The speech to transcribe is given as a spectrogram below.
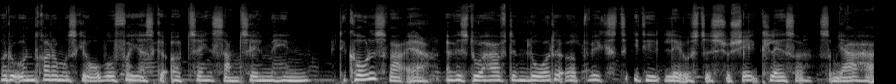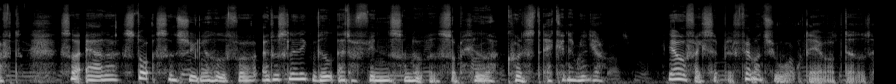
og du undrer dig måske over, hvorfor jeg skal optage en samtale med hende. Det korte svar er, at hvis du har haft en lorte opvækst i de laveste socialklasser, som jeg har haft, så er der stor sandsynlighed for, at du slet ikke ved, at der findes sådan noget, som hedder kunstakademier. Jeg var for eksempel 25 år, da jeg opdagede det.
